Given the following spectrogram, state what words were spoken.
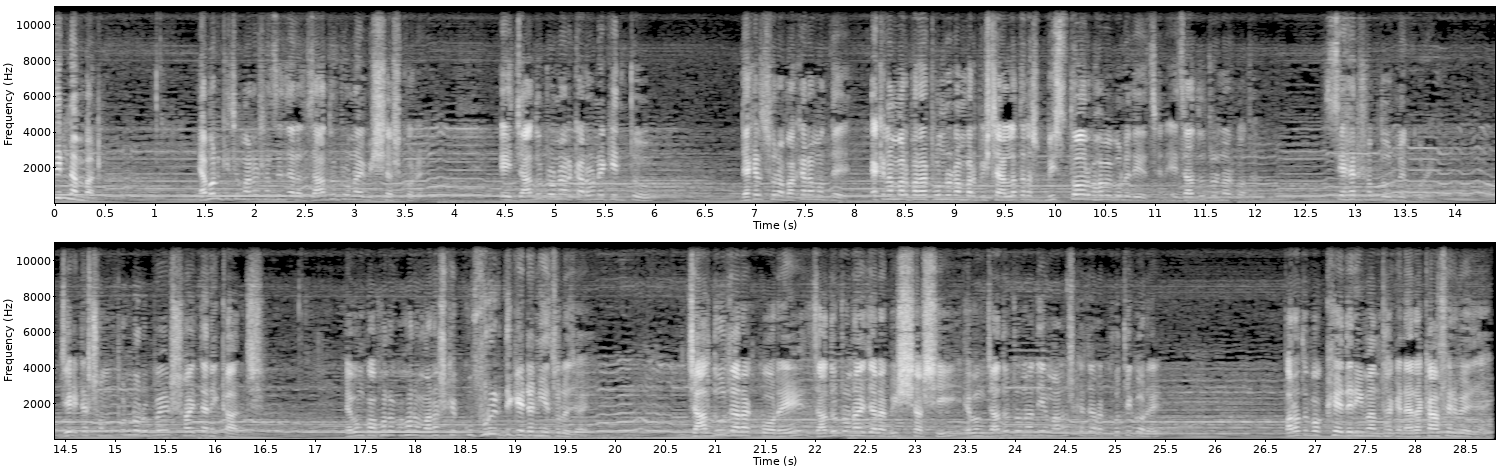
তিন নাম্বার। এমন কিছু মানুষ আছে যারা জাদু টোনায় বিশ্বাস করে। এই জাদু টোনার কারণে কিন্তু, দেখেন সুরা বাকারার মধ্যে এক নম্বর পাড়ার পনেরো নম্বর পৃষ্ঠা আল্লাহ তারা বিস্তরভাবে বলে দিয়েছেন এই জাদু টোনার কথা। সেহার শব্দ উল্লেখ করে যে এটা সম্পূর্ণরূপে শয়তানি কাজ এবং কখনো কখনো মানুষকে কুফুরের দিকে এটা নিয়ে চলে যায়। জাদু যারা করে, জাদু টোনায় যারা বিশ্বাসী এবং জাদু টোনা দিয়ে মানুষকে যারা ক্ষতি করে, পারতপক্ষে এদের ইমান থাকে না, এরা কাফের হয়ে যায়।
